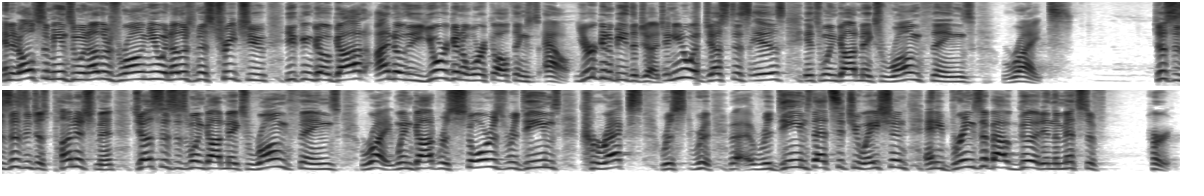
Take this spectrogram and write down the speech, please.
And it also means when others wrong you and others mistreat you, you can go, God, I know that you're going to work all things out. You're going to be the judge. And you know what justice is? It's when God makes wrong things right. Justice isn't just punishment. Justice is when God makes wrong things right. When God restores, redeems, corrects, re- uh, redeems that situation, and He brings about good in the midst of hurt.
